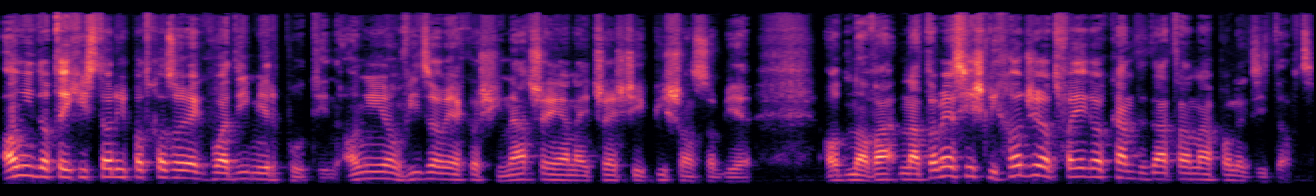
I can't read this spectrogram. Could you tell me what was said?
oni do tej historii podchodzą jak Władimir Putin. Oni ją widzą jakoś inaczej, a najczęściej piszą sobie od nowa. Natomiast jeśli chodzi o Twojego kandydata na polexitowca,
